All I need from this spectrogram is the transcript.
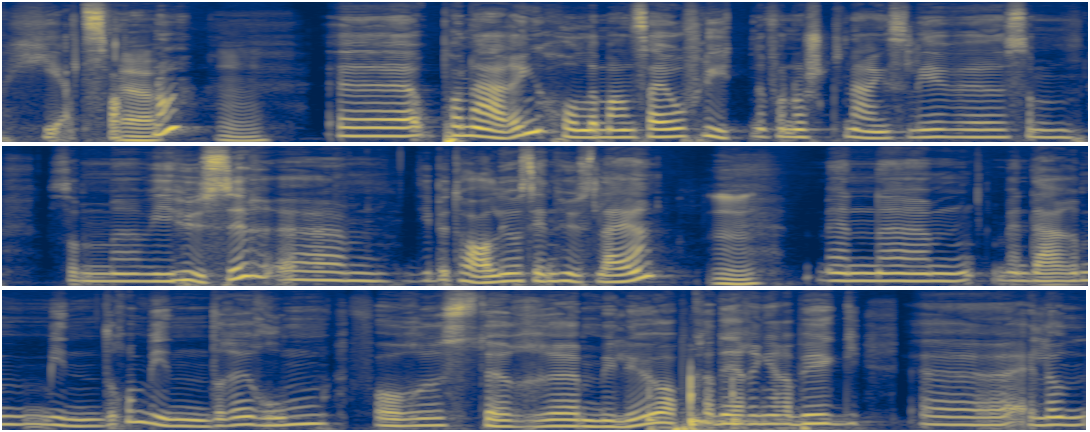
helt svart Ja. nå. Mm. Eh, på næring holder man seg jo flytende for norsk næringsliv eh, som, som vi huser. Eh, de betaler jo sin husleie. Mm. Men, eh, men det er mindre og mindre rom for større miljøoppgraderinger av bygg, eh, eller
